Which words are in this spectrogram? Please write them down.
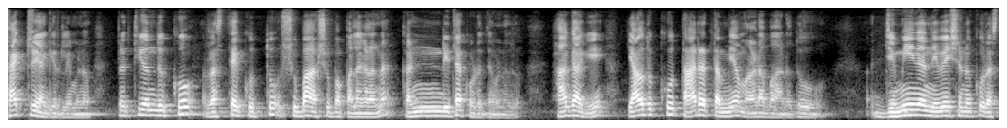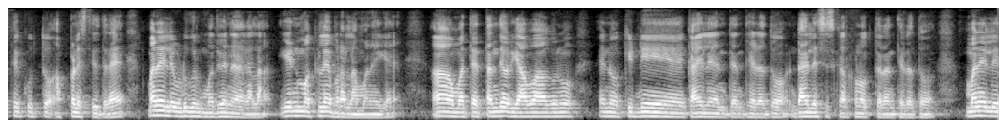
ಫ್ಯಾಕ್ಟ್ರಿ ಆಗಿರಲಿ ಮೇಡಮ್, ಪ್ರತಿಯೊಂದಕ್ಕೂ ರಸ್ತೆ ಕೂತು ಶುಭ ಅಶುಭ ಫಲಗಳನ್ನು ಖಂಡಿತ ಕೊಡುತ್ತೆ ಮೇಡಮ್ ಹಾಗಾಗಿ ಯಾವುದಕ್ಕೂ ತಾರತಮ್ಯ ಮಾಡಬಾರದು. ಜಮೀನ ನಿವೇಶನಕ್ಕೂ ರಸ್ತೆ ಕೂತು ಅಪ್ಪಳಿಸ್ತಿದ್ರೆ ಮನೆಯಲ್ಲಿ ಹುಡುಗರಿಗೆ ಮದುವೆನೇ ಆಗಲ್ಲ, ಹೆಣ್ಮಕ್ಳೇ ಬರಲ್ಲ ಮನೆಗೆ. ಮತ್ತು ತಂದೆಯವ್ರಿಗೆ ಯಾವಾಗೂ ಏನು ಕಿಡ್ನಿ ಕಾಯಿಲೆ ಅಂತೆ ಅಂತ ಹೇಳೋದು, ಡಯಾಲಿಸಿಸ್ ಕರ್ಕೊಂಡು ಹೋಗ್ತಾರೆ ಅಂತ ಹೇಳೋದು, ಮನೆಯಲ್ಲಿ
